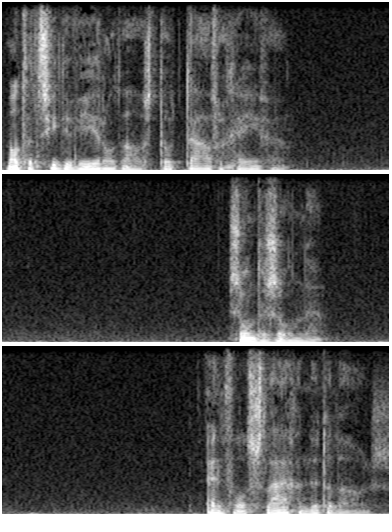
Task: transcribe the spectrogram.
Want het ziet de wereld als totaal vergeven, zonder zonde en volslagen nutteloos.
